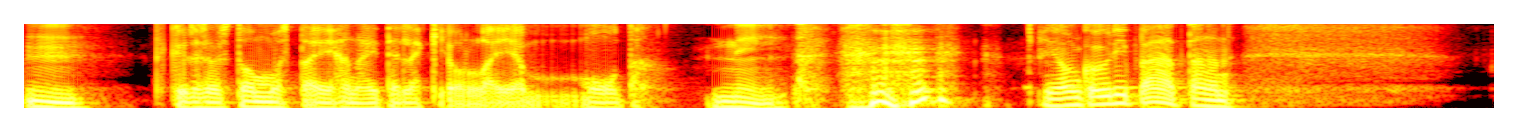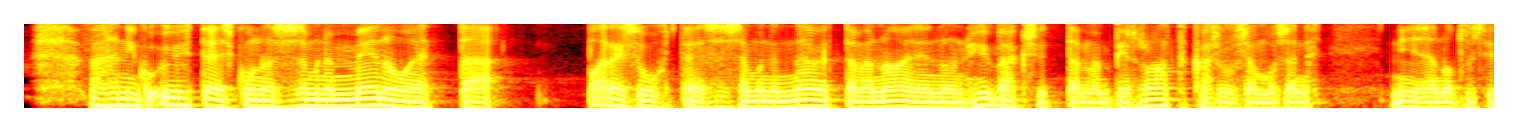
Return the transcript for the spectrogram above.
Mm. että kyllä se olisi tuommoista ihana itselläkin olla ja muuta. Niin. Ja onko ylipäätään vähän niin kuin yhteiskunnassa semmoinen meno, että parisuhteessa semmoinen näyttävä nainen on hyväksyttävämpi ratkaisu semmoisen niin sanotusti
